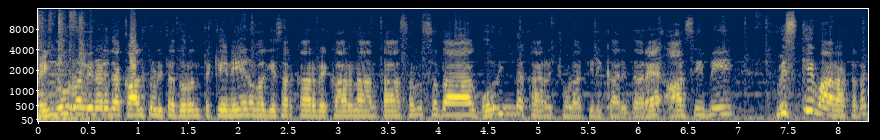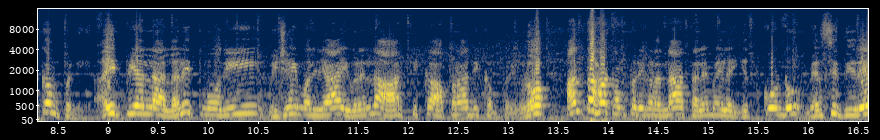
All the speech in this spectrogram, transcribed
ಬೆಂಗಳೂರಿನಲ್ಲಿ ನಡೆದ ಕಾಲ್ತುಳಿತ ದುರಂತಕ್ಕೆ ನೇರವಾಗಿ ಸರ್ಕಾರವೇ ಕಾರಣ ಅಂತ ಸಂಸದ ಗೋವಿಂದ ಕಾರಜೋಳ ಕಿಡಿಕಾರಿದ್ದಾರೆ. ಆರ್ಸಿಬಿ ವಿಸ್ಕಿ ಮಾರಾಟದ ಕಂಪನಿ. ಐಪಿಎಲ್ ಲಲಿತ್ ಮೋದಿ, ವಿಜಯ್ ಮಲ್ಯ ಇವರೆಲ್ಲ ಆರ್ಥಿಕ ಅಪರಾಧಿ ಕಂಪನಿಗಳು. ಅಂತಹ ಕಂಪನಿಗಳನ್ನ ತಲೆ ಮೇಲೆ ಎತ್ಕೊಂಡು ಮೆರೆಸಿದ್ದೀರಿ.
